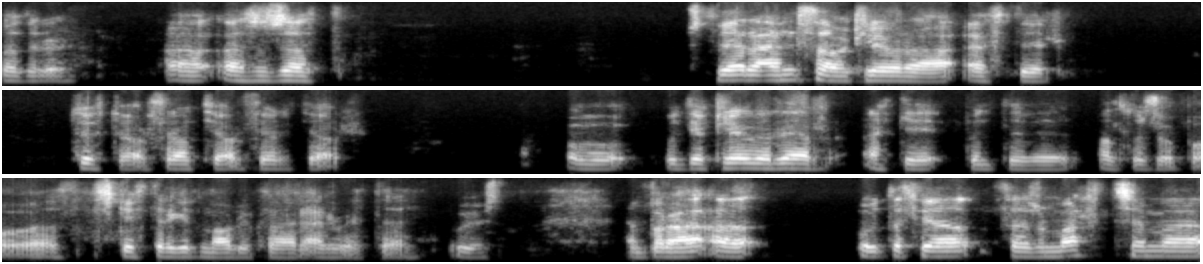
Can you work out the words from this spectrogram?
það eru, að, að sem sagt, vera ennþá að klifra eftir 20 ár, 30 ár, 40 ár og út í að klefur er ekki bundið við aldurshóp og það skiptir ekkert máli hvað er erfitt eða, veist. en bara að út af því að það er svo margt sem að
